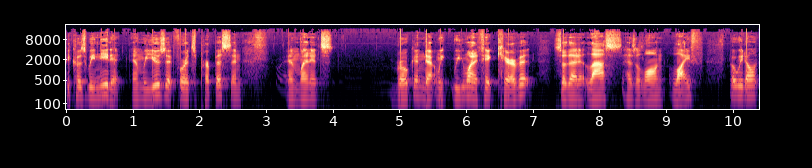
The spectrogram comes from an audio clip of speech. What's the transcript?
because we need it and we use it for its purpose and and when it's broken that we, we want to take care of it so that it lasts has a long life, but we don't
